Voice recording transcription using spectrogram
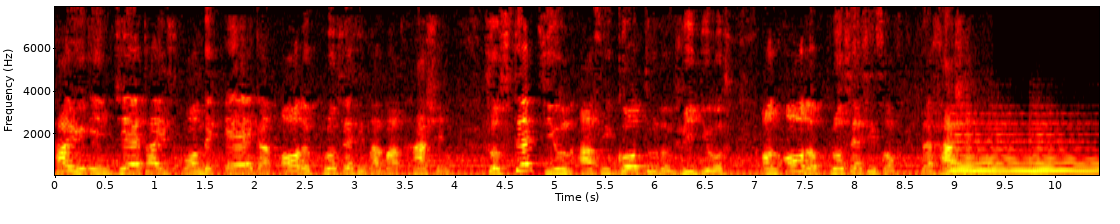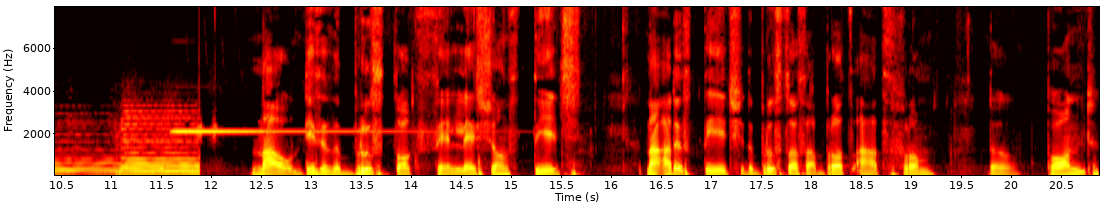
how you inject, how you spawn the egg and all the processes about hatching. So stay tuned as we go through the videos on all the processes of the hatching. Now, this is the broodstock selection stage. Now, at this stage, the broodstocks are brought out from the pond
